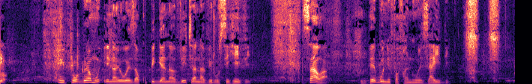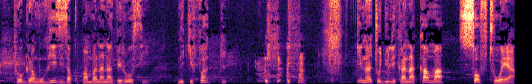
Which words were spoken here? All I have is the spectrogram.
ni programu inayoweza kupigana vita na virusi hivi. Sawa, hebu nifafanue zaidi. Programu hizi za kupambana na virusi ni kifaa ki... kinachojulikana kama software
